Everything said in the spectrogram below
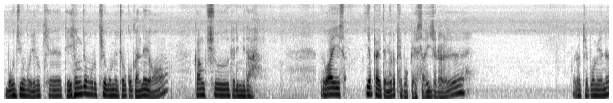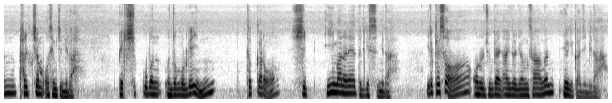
모주용으로 이렇게 대형종으로 키워보면 좋을 것 같네요. 강추 드립니다. 요 아이 사- 옆에 있다면 이렇게 볼게요. 사이즈를. 이렇게 보면은 8.5cm입니다. 119번 원종몰개인 특가로 12만원에 드리겠습니다. 이렇게 해서 오늘 준비한 아이들 영상은 여기까지입니다.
